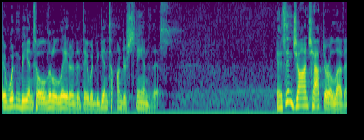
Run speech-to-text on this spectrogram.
it wouldn't be until a little later that they would begin to understand this. And it's in John chapter 11.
